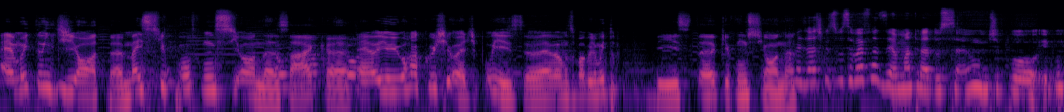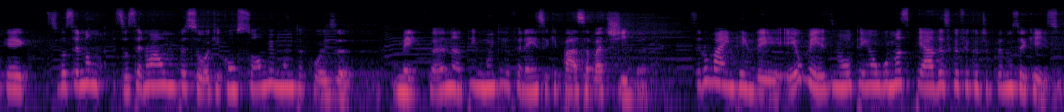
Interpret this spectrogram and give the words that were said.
É muito idiota, mas tipo, funciona, saca? Hakusho. É o Yu Yu Hakusho, é tipo isso. É uns bagulho muito besta que funciona. Mas eu acho que se você vai fazer uma tradução, tipo, e porque se você não, se você não é uma pessoa que consome muita coisa americana, tem muita referência que passa batida. Você não vai entender. Eu mesma, eu tenho algumas piadas que eu fico tipo, eu não sei o que é isso.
